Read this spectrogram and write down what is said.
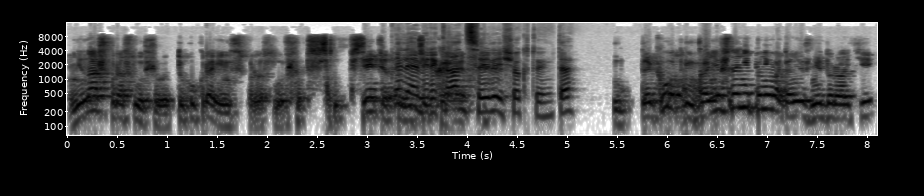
не наш прослушивают, так украинцы прослушивают. Все это Или американцы, или еще кто-нибудь, да? Так вот, ну, конечно, они понимают, они же не дураки.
